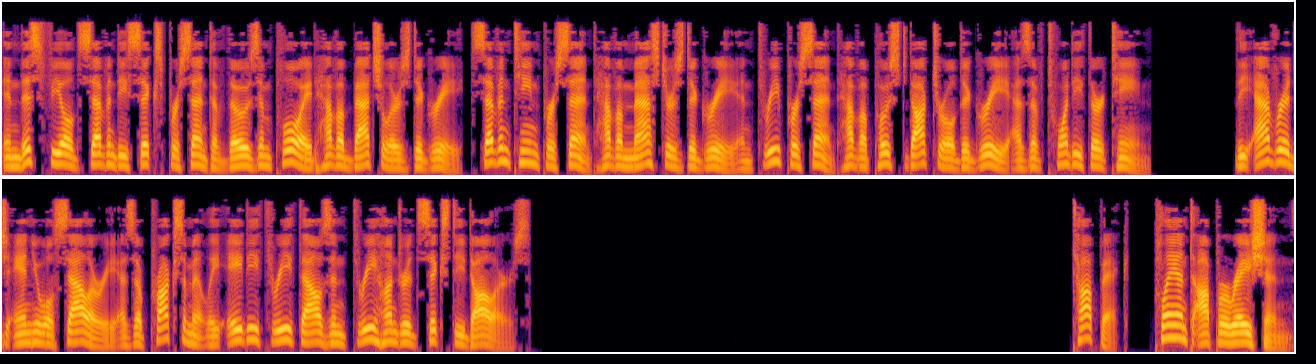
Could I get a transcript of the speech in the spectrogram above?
In this field, 76% of those employed have a bachelor's degree, 17% have a master's degree, and 3% have a postdoctoral degree as of 2013. The average annual salary is approximately $83,360. Topic: Plant operations.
